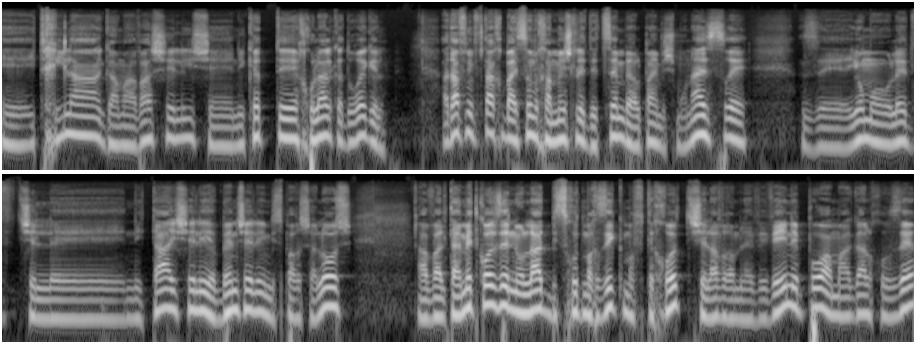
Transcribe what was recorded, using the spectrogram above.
אה, התחילה גם אהבה שלי שנקראת אה, חולה על כדורגל. הדף נפתח ב-25 לדצמבר 2018, זה יום ההולדת של אה, ניתאי שלי, הבן שלי, מספר 3, אבל את האמת, כל זה נולד בזכות מחזיק מפתחות של אברהם לוי. והנה פה המעגל חוזר.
